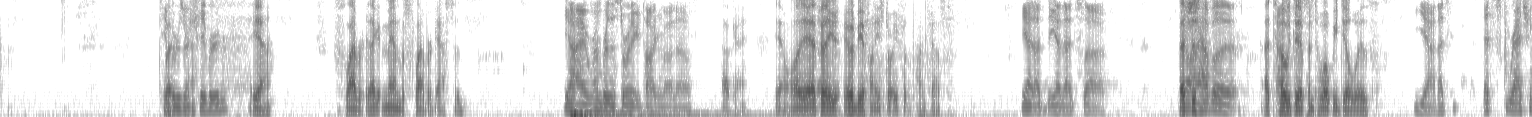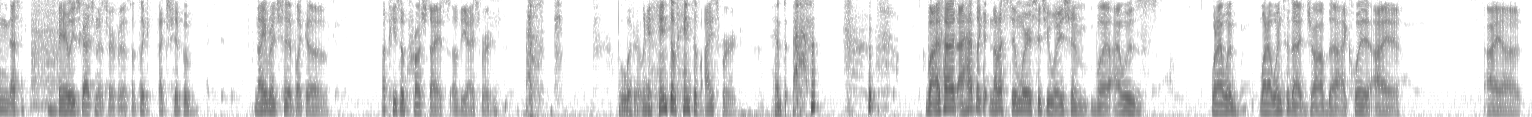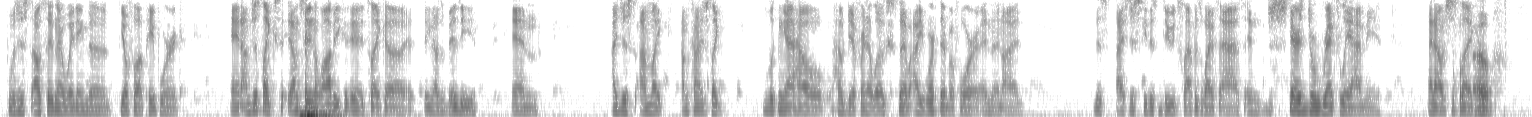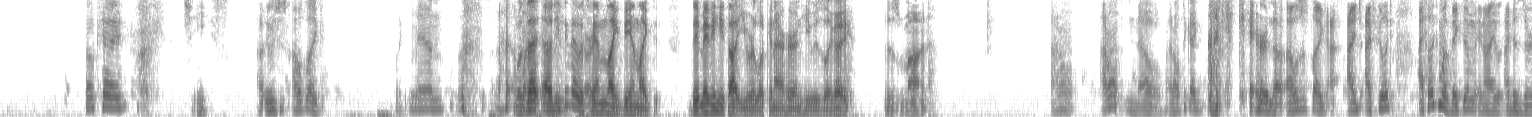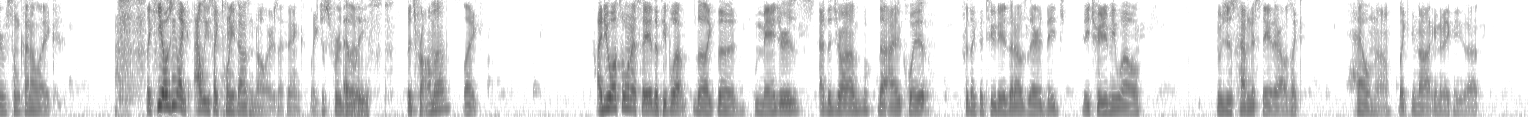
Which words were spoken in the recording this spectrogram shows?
But, Timbers yeah. are shivered. Yeah, flabber. That man was flabbergasted. Yeah, I remember the story that you're talking about now. Okay. Yeah. Well, yeah, I feel like it would be a funny story for the podcast. Yeah, that yeah, that's uh That's no, just I have a a toe like dip s- into what we deal with. yeah, that's that's scratching that's barely scratching the surface. That's like a chip of not even a chip, like a a piece of crushed ice of the iceberg. Literally. Like a hint of hint of iceberg. Hint. But I've had I had like not a similar situation, but I was when I went when I went to that job that I quit, I I uh was just I was sitting there waiting to go fill out paperwork, and I'm just like I'm sitting in the lobby 'cause it's like uh you know it's busy, and I just I'm like I'm kind of just like looking at how how different it looks because I, I worked there before, and then I this I just see this dude slap his wife's ass and just stares directly at me, and I was just like, oh, okay. jeez. I- It was just I was like, I was like, man. Was that? Uh, do you think that was him, yet? like being like? Did maybe he thought you were looking at her and he was like, "Hey, this is mine." I don't. I don't know. I don't think I, I care enough. I was just like, I, I, I feel like I feel like I'm a victim, and I, I deserve some kind of like, like he owes me like at least like twenty thousand dollars. I think like just for At the least. the trauma. Like, I do also want to say the people at the like the managers at the job that I quit for like the two days that I was there. They they treated me well. It was just having to stay there. I was like, hell no! Like you're not gonna make me do that.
